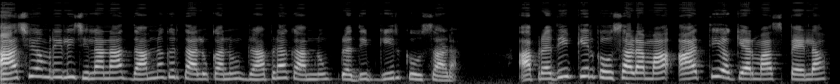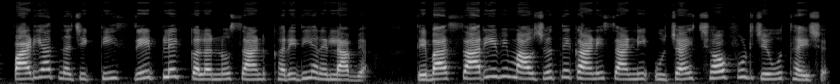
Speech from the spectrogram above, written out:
આ છે અમરેલી જિલ્લાના દામનગર તાલુકાનું રાપડા ગામનું પ્રદીપ ગીર ગૌશાળા. આ પ્રદીપ ગીર ગૌશાળામાં આજથી અગિયાર માસ પહેલા પાડિયાદ નજીકથી ઝેડ બ્લેક કલરનો સાંડ ખરીદી અને લાવ્યા. તે બાદ સારી એવી માવજતને કારણે સાંડની ઊંચાઈ છ ફૂટ જેવું થઈ છે.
